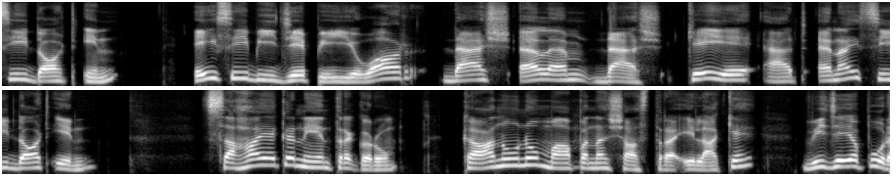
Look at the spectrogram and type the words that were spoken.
C dot in A C B J P U R dash L M dash K A at N I C dot in ಸಹಾಯಕ ನಿಯಂತ್ರಕರು, ಕಾನೂನು ಮಾಪನಶಾಸ್ತ್ರ ಇಲಾಖೆ, ವಿಜಯಪುರ.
